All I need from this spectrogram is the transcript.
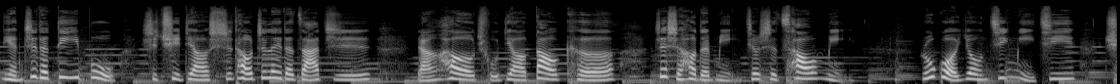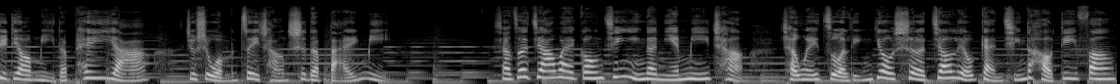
碾制的第一步是去掉石头之类的杂质。然后除掉稻壳，这时候的米就是糙米。如果用精米机去掉米的胚芽，就是我们最常吃的白米。小作家外公经营的碾米厂，成为左邻右舍交流感情的好地方，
